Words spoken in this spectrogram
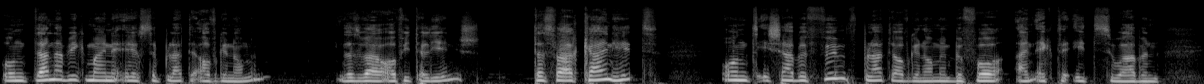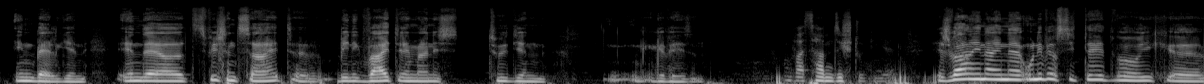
Und dann habe ich meine erste Platte aufgenommen. Das war auf Italienisch. Das war kein Hit, und ich habe fünf Platten aufgenommen, bevor ein echter Hit zu haben in Belgien. In der Zwischenzeit äh, bin ich weiter in meinen Studien gewesen. Was haben Sie studiert? Ich war in einer Universität, wo ich äh,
